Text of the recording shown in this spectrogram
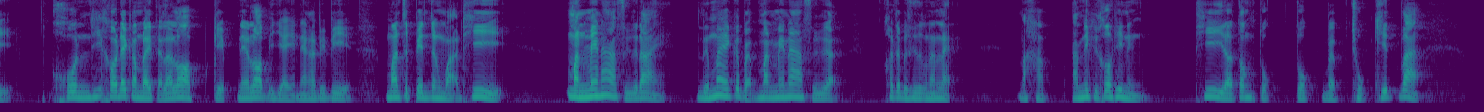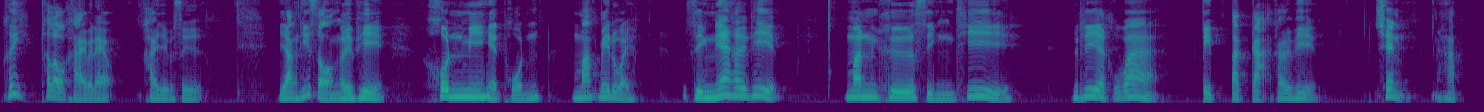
คนที่เขาได้กำไรแต่ละรอบเก็บในรอบใหญ่ๆนะครับพี่ๆมันจะเป็นจังหวะที่มันไม่น่าซื้อได้ หรือไม่ก็แบบมันไม่น่าซื้อเขาจะไปซื้อตรงนั้นแหละนะครับ อันนี้คือข้อที่หนึ่งที่เราต้องตกตกแบบฉุกคิดว่าเฮ้ยถ้าเราขายไปแล้ว ใครจะไปซื้อ อย่างที่สองเลยพี่ คนมีเหตุผลมักไม่รวย สิ่งเนี้ยครับพี่ มันคือสิ่งที่เรียกว่าติดตะกะครับพี่ เช่นนะครับ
